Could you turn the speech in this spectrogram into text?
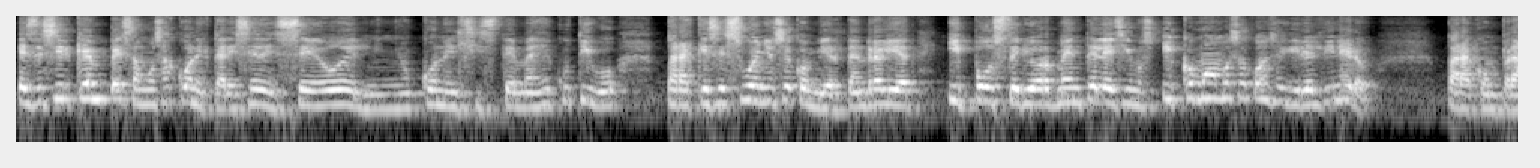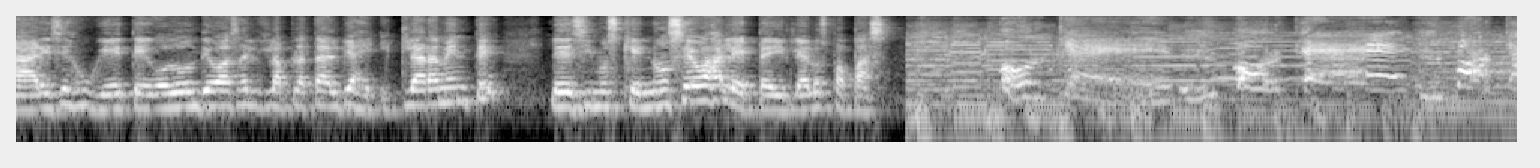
Es decir, que empezamos a conectar ese deseo del niño con el sistema ejecutivo para que ese sueño se convierta en realidad y posteriormente le decimos, ¿y cómo vamos a conseguir el dinero? Para comprar ese juguete o dónde va a salir la plata del viaje. Y claramente le decimos que no se vale pedirle a los papás. ¿Por qué? ¿Por qué? ¿Por qué?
